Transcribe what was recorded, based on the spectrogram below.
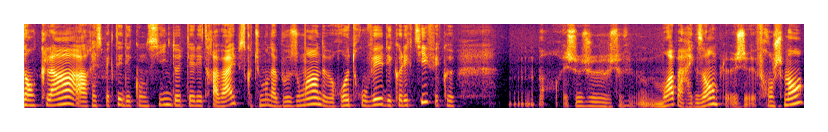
enclin à respecter des consignes de télétravail, parce que tout le monde a besoin de retrouver des collectifs et que, je, moi, par exemple, franchement,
